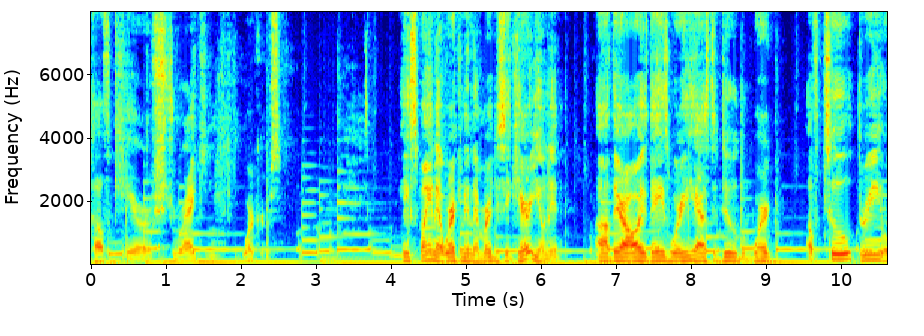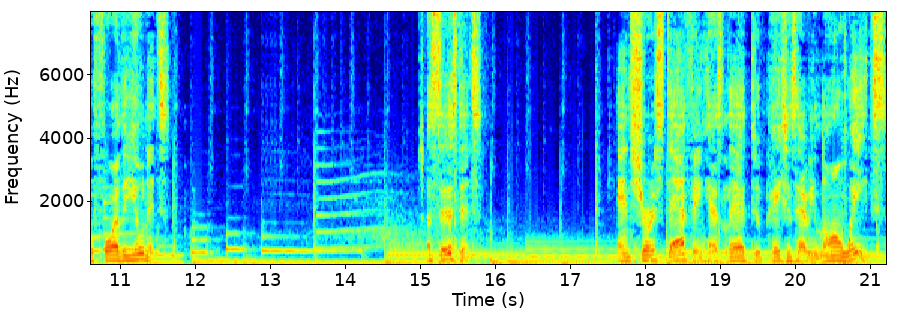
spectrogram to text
health healthcare striking workers. He explained that working in the emergency care unit, uh, there are always days where he has to do the work of two, three, or four other units. Assistance and short staffing has led to patients having long waits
